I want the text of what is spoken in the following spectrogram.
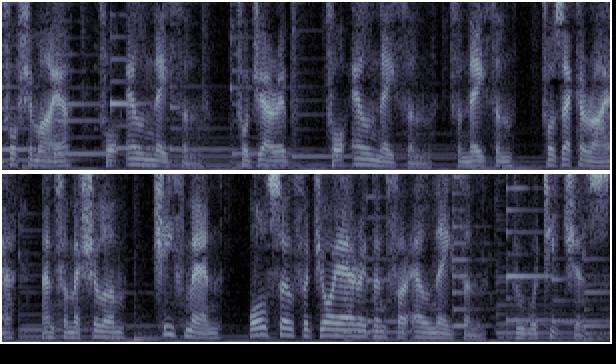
for Shemaiah, for Elnathan, for Jarib, for Elnathan, for Nathan, for Zechariah, and for Meshullam, chief men, also for Joiarib and for Elnathan, who were teachers.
